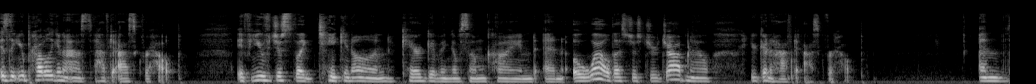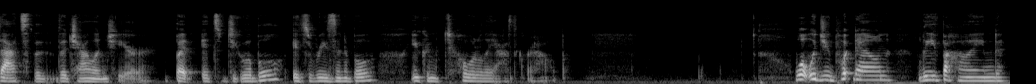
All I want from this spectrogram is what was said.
is that you're probably going to have to ask for help. If you've just like taken on caregiving of some kind, and oh well, that's just your job now, you're going to have to ask for help. And that's the the challenge here. But it's doable. It's reasonable. You can totally ask for help. What would you put down, leave behind,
